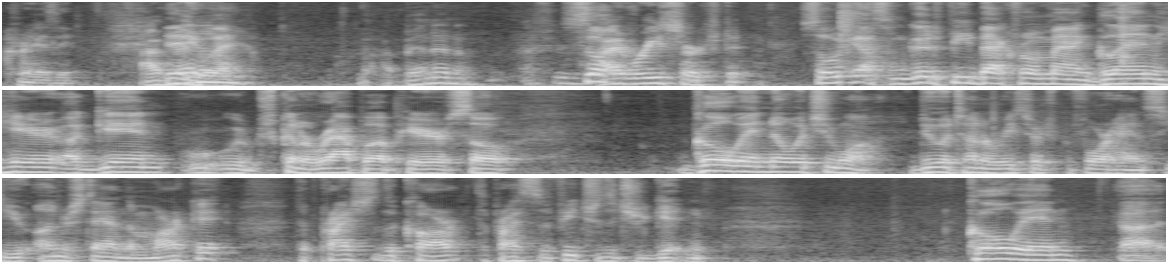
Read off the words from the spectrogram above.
Crazy. I've Anyway. in 'em. I've been in them. So I've researched it. So we got some good feedback from my man Glenn here. Again, we're just gonna wrap up here. So go in, know what you want. Do a ton of research beforehand so you understand the market, the price of the car, the price of the features that you're getting. Go in, uh,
